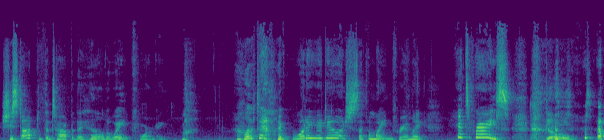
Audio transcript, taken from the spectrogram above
she stopped at the top of the hill to wait for me. I looked at her I'm like, what are you doing? She's like, I'm waiting for you. I'm like, it's race. Go.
